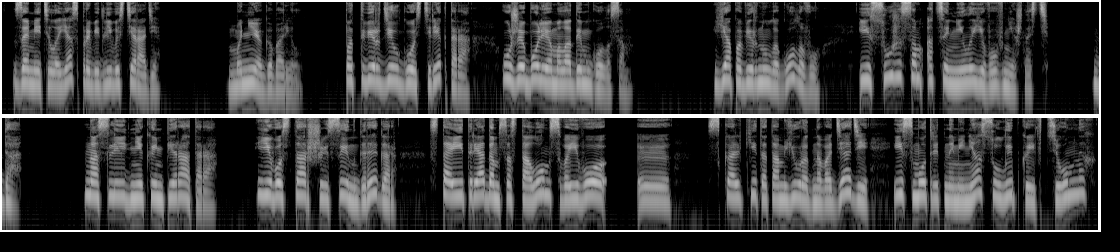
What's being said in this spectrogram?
— заметила я справедливости ради. «Мне говорил», — подтвердил гость ректора уже более молодым голосом. Я повернула голову и с ужасом оценила его внешность. Да, наследник императора, его старший сын Грегор стоит рядом со столом своего... э скольки-то там юродного дяди и смотрит на меня с улыбкой в темных,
